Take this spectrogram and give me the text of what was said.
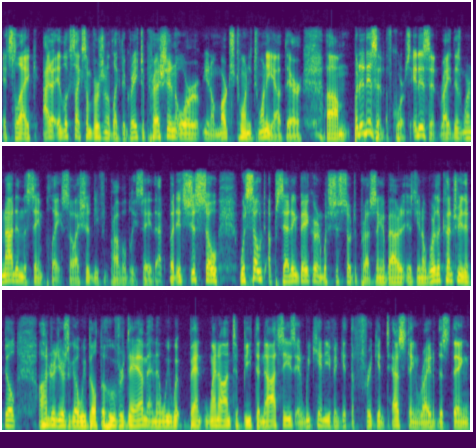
It's like I, it looks like some version of like the Great Depression or you know March 2020 out there, um, but it isn't. Of course, it isn't. Right? There's, we're not in the same place, so I shouldn't even probably say that. But it's just so what's so upsetting, Baker, and what's just so depressing about it is you know we're the country that built 100 years ago. We built the Hoover Dam, and then we w- bent, went on to beat the Nazis, and we can't even get the freaking testing right of this thing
